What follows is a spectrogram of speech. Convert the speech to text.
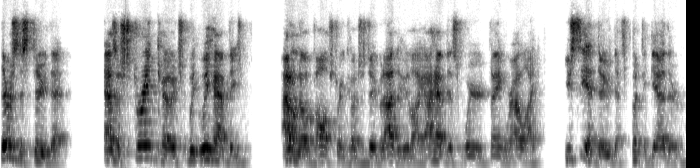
there's this dude that, as a strength coach, we, we have these. I don't know if all strength coaches do, but I do. Like I have this weird thing where I like you see a dude that's put together,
